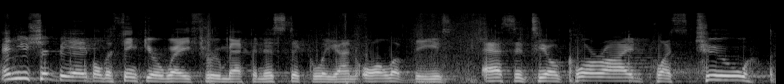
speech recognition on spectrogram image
And you should be able to think your way through mechanistically on all of these acetyl chloride plus 2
